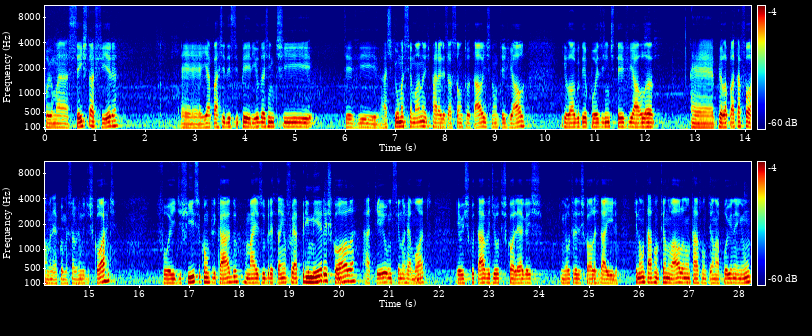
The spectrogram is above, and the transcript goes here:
Foi uma sexta-feira. É, e a partir desse período a gente teve, acho que uma semana de paralisação total, a gente não teve aula. E logo depois a gente teve aula é, pela plataforma, né? Começamos no Discord. Foi difícil, complicado, mas o Bretanha foi a primeira escola a ter o ensino remoto. Eu escutava de outros colegas em outras escolas da ilha que não estavam tendo aula, não estavam tendo apoio nenhum.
